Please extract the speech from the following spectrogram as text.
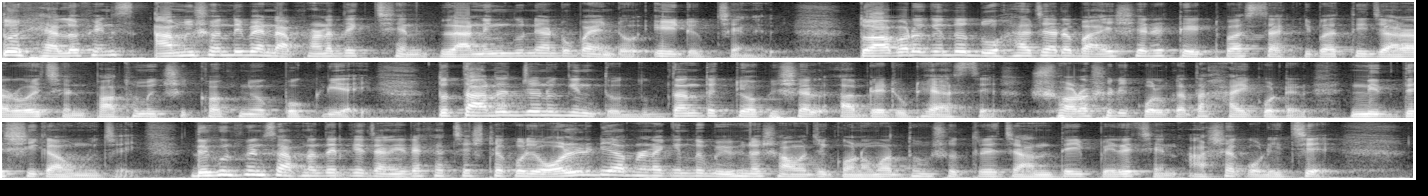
তো hello friends আমি Sandeep and আপনারা দেখছেন লার্নিং দুনিয়া টু পয়েন্ট ইউটিউব চ্যানেল তো আবারও কিন্তু দু হাজার বাইশের টেট পাস চাকরিপ্রার্থী যারা রয়েছেন প্রাথমিক শিক্ষক নিয়োগ প্রক্রিয়ায়, তো তাদের জন্য কিন্তু দুর্দান্ত একটি অফিসিয়াল আপডেট উঠে আসছে সরাসরি কলকাতা হাইকোর্টের নির্দেশিকা অনুযায়ী। দেখুন ফ্রেন্ডস আপনাদেরকে জানিয়ে রাখার চেষ্টা করি অলরেডি আপনারা কিন্তু বিভিন্ন সামাজিক গণমাধ্যম সূত্রে জানতেই পেরেছেন, আশা করি যে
